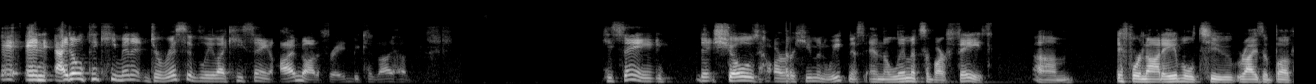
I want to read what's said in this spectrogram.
a- and I don't think he meant it derisively, like he's saying, I'm not afraid because I have. He's saying that shows our human weakness and the limits of our faith. Um, if we're not able to rise above,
